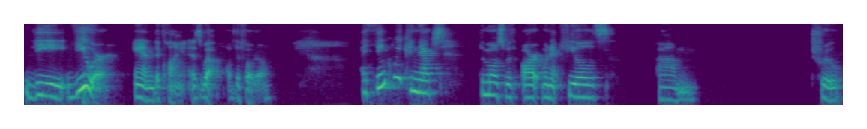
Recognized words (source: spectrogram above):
the viewer and the client as well of the photo. I think we connect the most with art when it feels um, true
